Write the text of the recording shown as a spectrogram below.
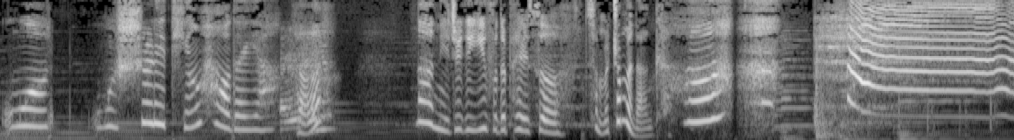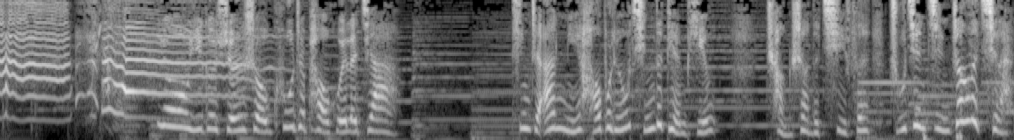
我我视力挺好的呀。啊？那你这个衣服的配色怎么这么难看？啊！又一个选手哭着跑回了家。听着安妮毫不留情的点评，场上的气氛逐渐紧张了起来。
